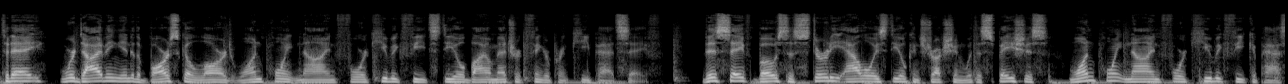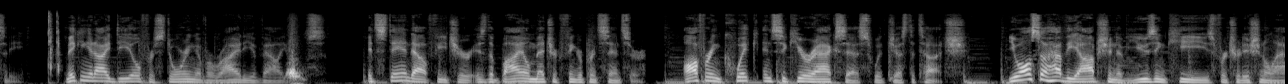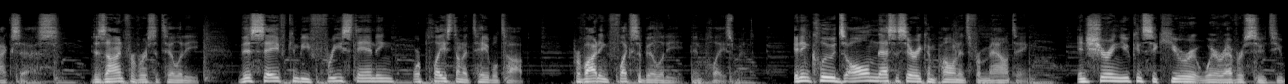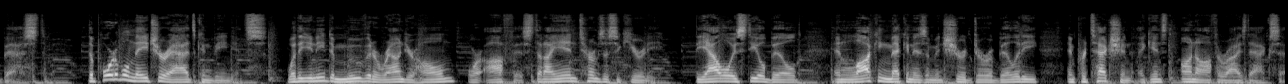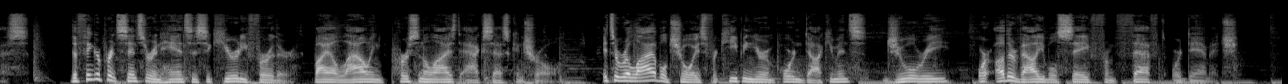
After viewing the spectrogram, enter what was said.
Today, we're diving into the Barska large 1.94 cubic feet steel biometric fingerprint keypad safe. This safe boasts a sturdy alloy steel construction with a spacious 1.94 cubic feet capacity, making it ideal for storing a variety of valuables. Its standout feature is the biometric fingerprint sensor, offering quick and secure access with just a touch. You also have the option of using keys for traditional access. Designed for versatility, this safe can be freestanding or placed on a tabletop, providing flexibility in placement. It includes all necessary components for mounting, ensuring you can secure it wherever suits you best. The portable nature adds convenience, whether you need to move it around your home or office that I in terms of security. The alloy steel build and locking mechanism ensure durability and protection against unauthorized access. The fingerprint sensor enhances security further by allowing personalized access control. It's a reliable choice for keeping your important documents, jewelry, or other valuables safe from theft or damage.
